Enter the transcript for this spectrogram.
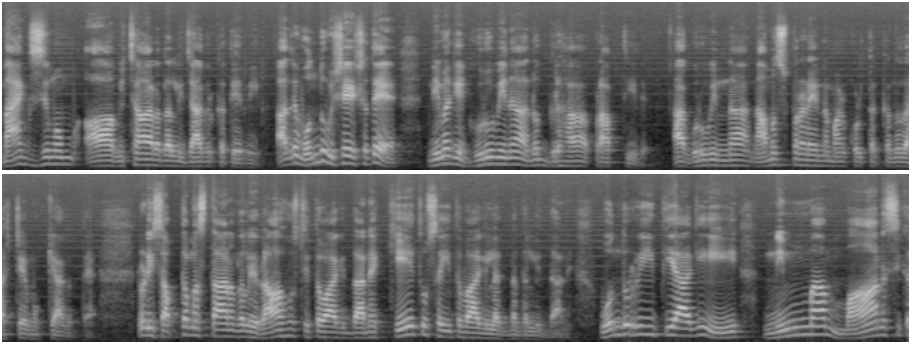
ಮ್ಯಾಕ್ಸಿಮಮ್ ಆ ವಿಚಾರದಲ್ಲಿ ಜಾಗರೂಕತೆ ಇರ್ರಿ. ಆದರೆ ಒಂದು ವಿಶೇಷತೆ, ನಿಮಗೆ ಗುರುವಿನ ಅನುಗ್ರಹ ಪ್ರಾಪ್ತಿ ಇದೆ. ಆ ಗುರುವಿನ ನಾಮಸ್ಮರಣೆಯನ್ನು ಮಾಡ್ಕೊಳ್ತಕ್ಕಂಥದ್ದು ಅಷ್ಟೇ ಮುಖ್ಯ ಆಗುತ್ತೆ. ನೋಡಿ, ಸಪ್ತಮ ಸ್ಥಾನದಲ್ಲಿ ರಾಹು ಸ್ಥಿತವಾಗಿದ್ದಾನೆ, ಕೇತು ಸಹಿತವಾಗಿ ಲಗ್ನದಲ್ಲಿದ್ದಾನೆ. ಒಂದು ರೀತಿಯಾಗಿ ನಿಮ್ಮ ಮಾನಸಿಕ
